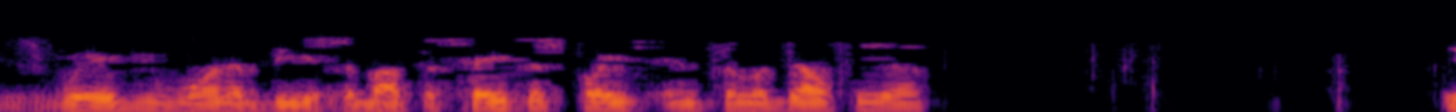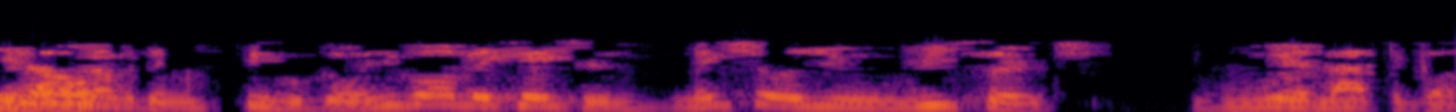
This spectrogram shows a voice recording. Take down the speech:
is where you want to be. It's about the safest place in Philadelphia. You Yeah, know, that's another thing. People go when you go on vacation. Make sure you research where not to go.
